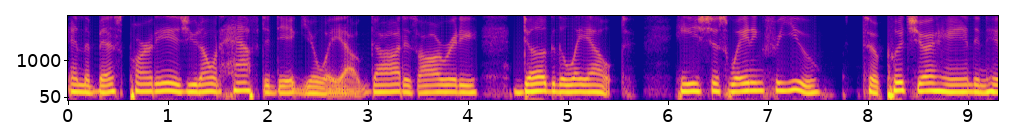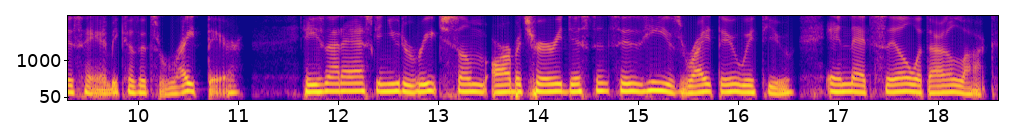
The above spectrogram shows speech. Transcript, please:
And the best part is, you don't have to dig your way out. God has already dug the way out. He's just waiting for you to put your hand in His hand because it's right there. He's not asking you to reach some arbitrary distances. He's right there with you in that cell without a lock,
